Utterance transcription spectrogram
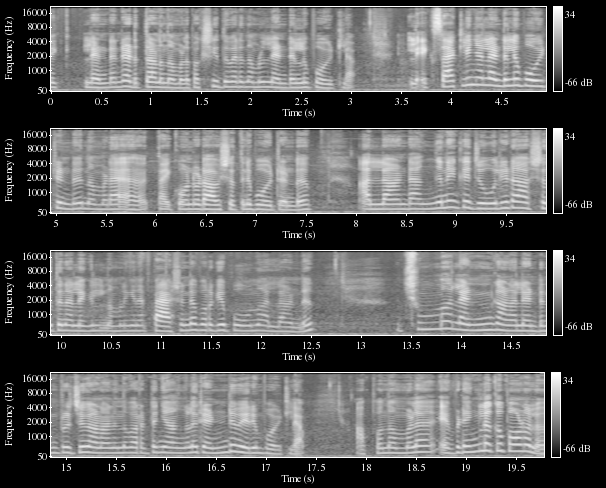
ലൈക്ക് ലണ്ടന്റെ അടുത്താണ് നമ്മൾ. പക്ഷേ ഇതുവരെ നമ്മൾ ലണ്ടനിൽ പോയിട്ടില്ല. എക്സാക്ട്ലി ഞാൻ ലണ്ടനിൽ പോയിട്ടുണ്ട്. നമ്മുടെ തൈക്കോണ്ടോടെ ആവശ്യത്തിന് പോയിട്ടുണ്ട്. അല്ലാണ്ട് അങ്ങനെയൊക്കെ ജോലിയുടെ ആവശ്യത്തിന് അല്ലെങ്കിൽ നമ്മളിങ്ങനെ പാഷന്റെ പുറകെ പോകുന്നു അല്ലാണ്ട് ചുമ്മാ ലണ്ടൻ കാണാൻ ലണ്ടൻ ബ്രിഡ്ജ് കാണാനെന്ന് പറഞ്ഞിട്ട് ഞങ്ങൾ രണ്ടുപേരും പോയിട്ടില്ല. അപ്പോൾ നമ്മൾ എവിടെയെങ്കിലുമൊക്കെ പോകണമല്ലോ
